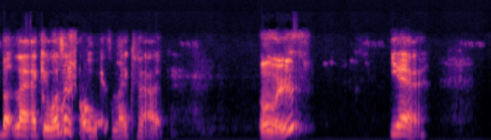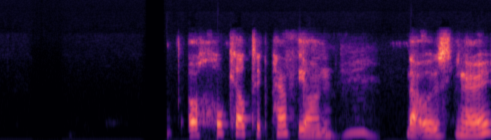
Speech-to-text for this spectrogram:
But like it wasn't always like that. Oh, really? Yeah. A whole Celtic pantheon that was, you know,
